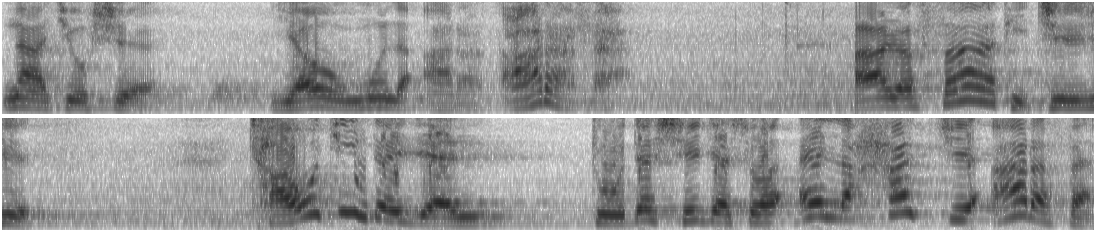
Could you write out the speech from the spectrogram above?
那就是姚穆的阿拉阿拉法，阿拉法提之日。朝觐的人，主的使者说：“哎，拉哈之阿拉法，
